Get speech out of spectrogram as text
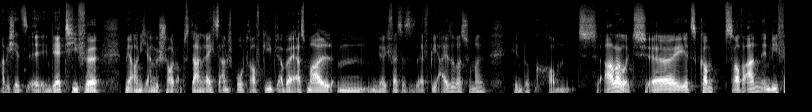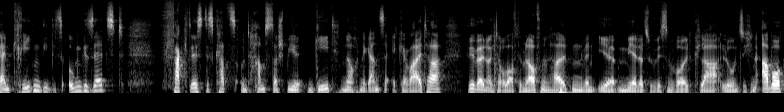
habe ich jetzt äh, in der Tiefe mir auch nicht angeschaut, ob es da einen Rechtsanspruch drauf gibt. Aber erstmal, ähm, ja, ich weiß, dass das FBI sowas schon mal hinbekommt. Aber gut, äh, jetzt kommt es darauf an, inwiefern kriegen die das umgesetzt. Fakt ist, das Katz- und Hamsterspiel geht noch eine ganze Ecke weiter. Wir werden euch darüber auf dem Laufenden halten. Wenn ihr mehr dazu wissen wollt, klar, lohnt sich ein Abo.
